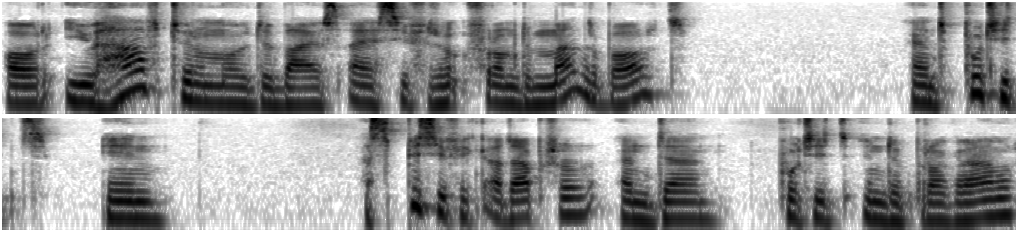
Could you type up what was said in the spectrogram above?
or you have to remove the BIOS IC from the motherboard and put it in a specific adapter and then put it in the programmer.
